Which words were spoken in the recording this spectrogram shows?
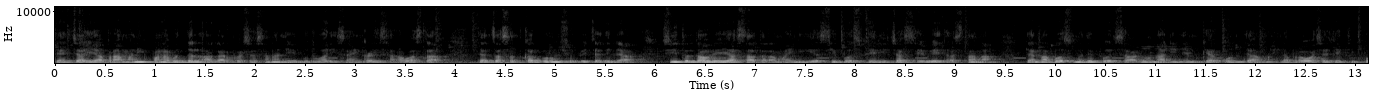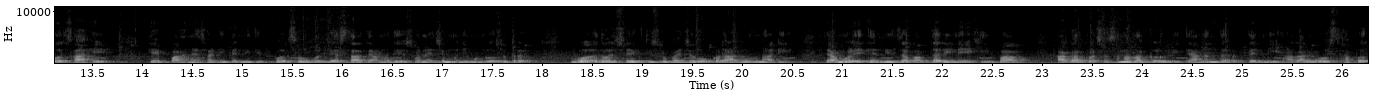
त्यांच्या या प्रामाणिकपणाबद्दल आगार प्रशासनाने बुधवारी सायंकाळी सहा वाजता त्यांचा सत्कार करून शुभेच्छा दिल्या. शीतल तावरे या Satara Mayani S T bus फेरीच्या सेवेत असताना त्यांना बसमध्ये पर्स आढळून आली. नेमक्या कोणत्या महिला प्रवाशाची ती पर्स आहे? हे पाहण्यासाठी त्यांनी ती पर्स उघडली असता त्यामध्ये सोन्याचे मणिमंगळसूत्र व दोनशे एकतीस रुपयांची रोकड आढळून आली. त्यामुळे त्यांनी जबाबदारीने ही बाब आगार प्रशासनाला कळवली. त्यानंतर त्यांनी आगार व्यवस्थापक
